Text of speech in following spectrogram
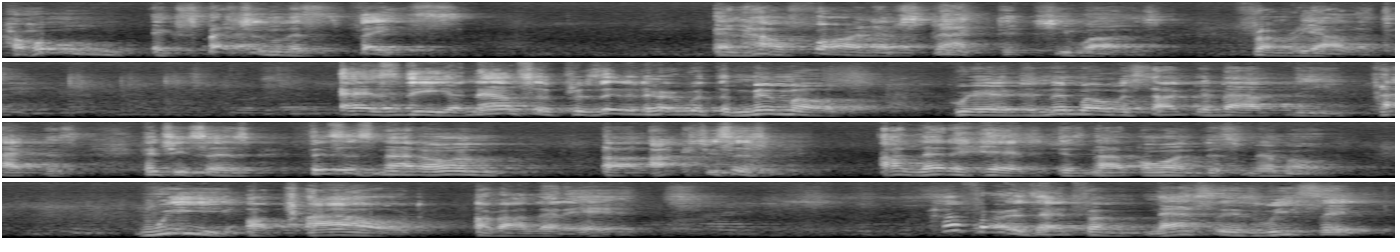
her whole expressionless face, and how far and abstracted she was from reality. As the announcer presented her with the memo, where the memo was talking about the practice, and she says, This is not on, uh, she says, Our letterhead is not on this memo. We are proud of our letterhead. How far is that from NASA as we sit?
